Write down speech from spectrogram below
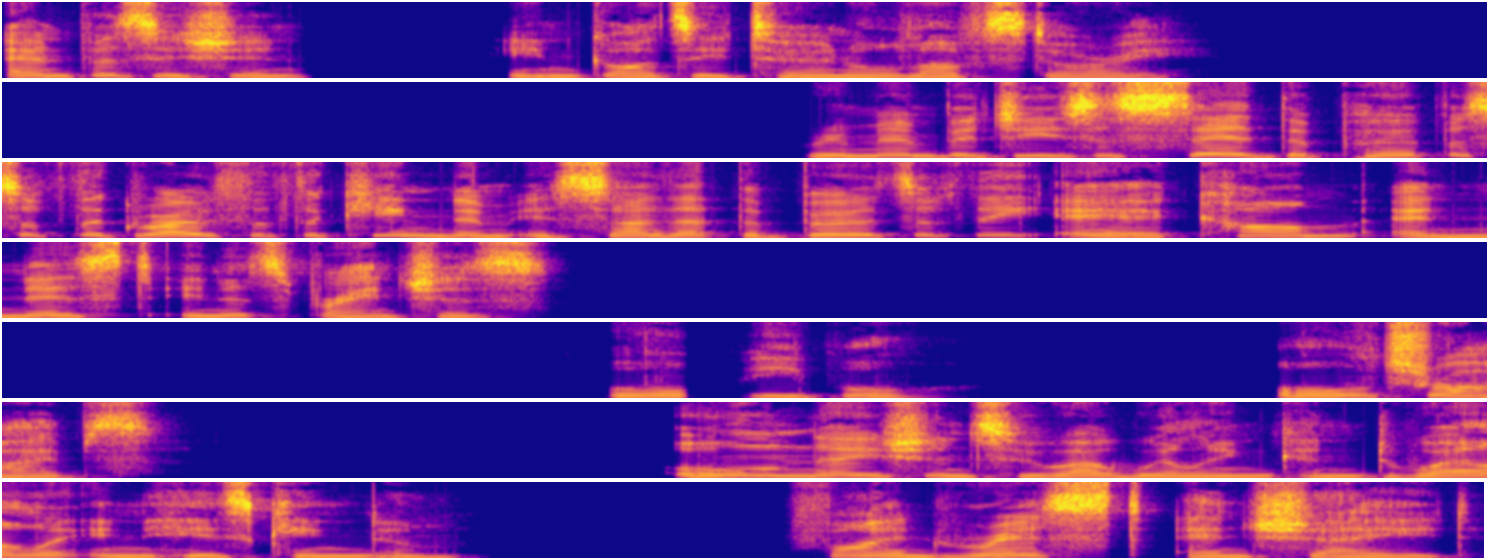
and position in God's eternal love story. Remember, Jesus said the purpose of the growth of the kingdom is so that the birds of the air come and nest in its branches. All people, all tribes, all nations who are willing can dwell in his kingdom, find rest and shade,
